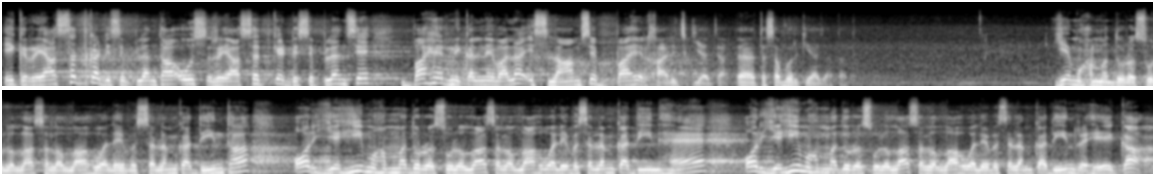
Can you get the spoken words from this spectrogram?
ایک ریاست کا ڈسپلن تھا۔ اس ریاست کے ڈسپلن سے باہر نکلنے والا اسلام سے باہر خارج کیا جاتا تصور کیا جاتا تھا۔ یہ محمد الرسول اللہ صلی اللہ علیہ وسلم کا دین تھا اور یہی محمد الرسول اللہ صلی اللہ علیہ وسلم کا دین ہے اور یہی محمد الرسول اللہ صلی اللہ علیہ وسلم کا دین رہے گا۔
